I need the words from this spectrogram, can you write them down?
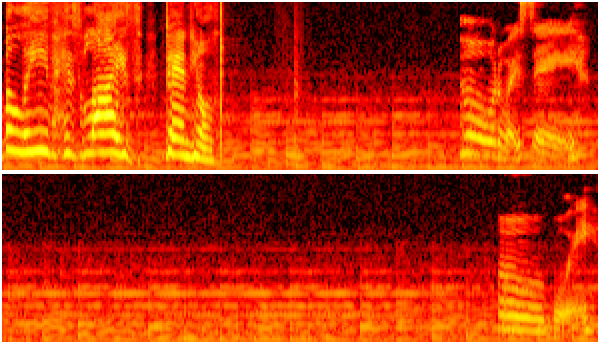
believe his lies, Daniel. Oh, what do I say? Oh boy.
